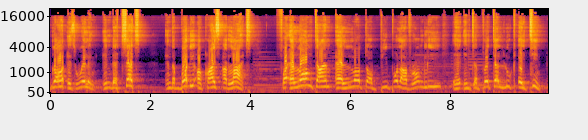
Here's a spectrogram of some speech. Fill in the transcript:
God is willing. In the church, in the body of Christ at large, for a long time, a lot of people have wrongly uh, interpreted Luke 18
